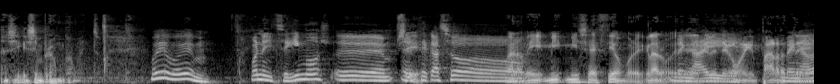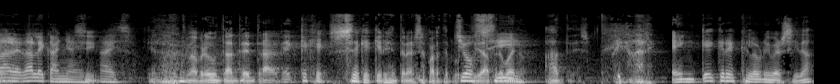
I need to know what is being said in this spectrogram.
así que siempre es un momento. Muy bien, muy bien. Bueno, y seguimos, eh, Sí. en este caso... Bueno, mi, mi, mi sección, porque claro, Venga, ahí. como mi parte. Venga, dale, dale caña ahí, Sí, a eso. es la última pregunta antes de entrar. Sé que quieres entrar en esa parte de Yo productividad, sí. pero bueno, antes. Venga, dale. ¿En qué crees que la universidad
